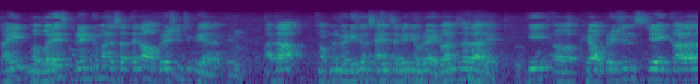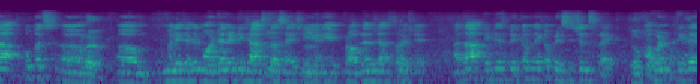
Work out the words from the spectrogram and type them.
काही बरेच ब्रेन ट्युमर असतात त्याला ऑपरेशनची क्रिया लागते. आता आपलं मेडिकल सायन्स सगळे एवढं ऍडव्हान्स झालं आहे की हे ऑपरेशन जे एक काळाला खूपच म्हणजे त्याची मॉर्टॅलिटी जास्त. असायची. आणि प्रॉब्लेम जास्त व्हायचे आता it is become like a precision strike. आपण तिथे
